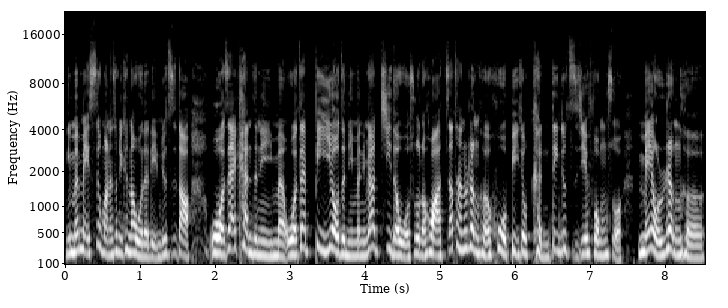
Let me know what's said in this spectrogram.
你们每次玩的时候，你看到我的脸，就知道我在看着你们，我在庇佑着你们。你们要记得我说的话，只要谈到任何货币，就肯定就直接封锁，没有任何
